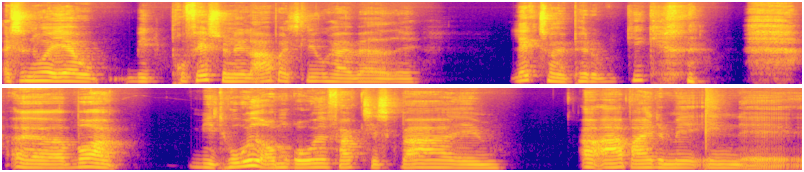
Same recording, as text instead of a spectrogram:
Altså nu er jeg jo, mit professionelle arbejdsliv har jeg været øh, lektor i pædagogik, øh, hvor mit hovedområde faktisk var øh, at arbejde med en øh,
